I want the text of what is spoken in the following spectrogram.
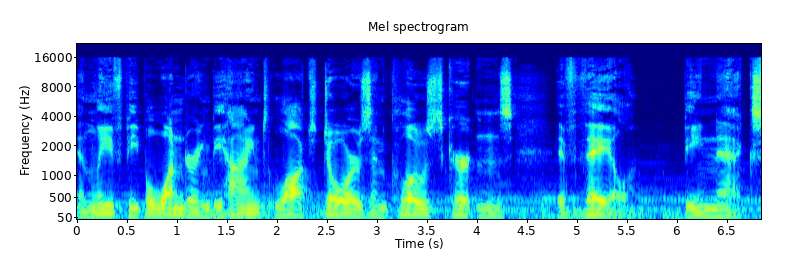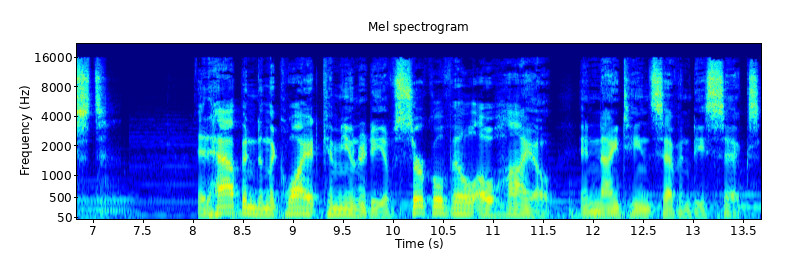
and leave people wondering behind locked doors and closed curtains if they'll be next. It happened in the quiet community of Circleville, Ohio in 1976.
